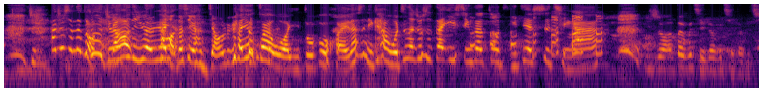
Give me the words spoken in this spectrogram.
他就是那种，觉得自己越来越好，但是也很焦虑。他又怪我已读不回，但是你看我真的就是在一心在做一件事情啊。你说对不起，对不起，对不起。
